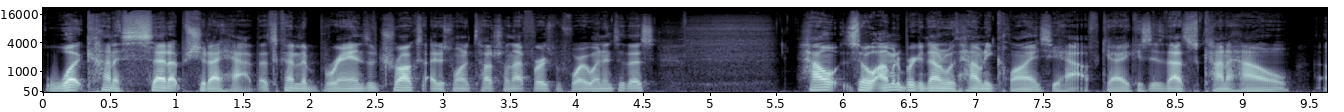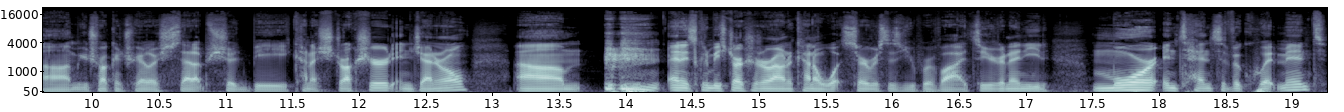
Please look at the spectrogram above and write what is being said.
What kind of setup should I have? That's kind of the brands of trucks. I just want to touch on that first before I went into this. How so? I'm gonna break it down with how many clients you have, okay? Because that's kind of how um, your truck and trailer setup should be kind of structured in general. Um, and it's going to be structured around kind of what services you provide. So you're going to need more intensive equipment,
